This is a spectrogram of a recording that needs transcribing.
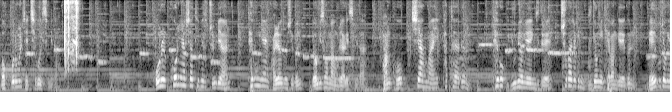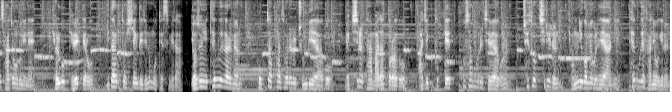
먹구름을 제치고 있습니다. 오늘 코리아시아TV에서 준비한 태국 여행 관련 소식은 여기서 마무리하겠습니다. 방콕, 치앙마이, 파타야 등 태국 유명 여행지들의 추가적인 무격리 개방 계획은 내부적인 사정으로 인해 결국 계획대로 이달부터 시행되지는 못했습니다. 여전히 태국에 가려면 복잡한 서류를 준비해야 하고 백신을 다 맞았더라도 아직 푸켓, 코사무를 제외하고는 최소 7일은 격리 검역을 해야 하니 태국에 다녀오기는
